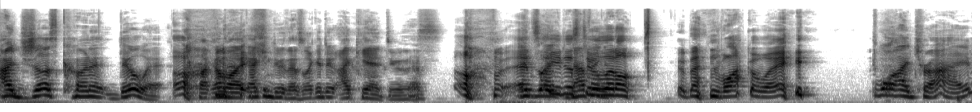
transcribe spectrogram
I just couldn't do it. Oh Like I'm like, I can do this. I can do. I can't do this. Oh, and It's so like you just do a little and then walk away. Well, I tried.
